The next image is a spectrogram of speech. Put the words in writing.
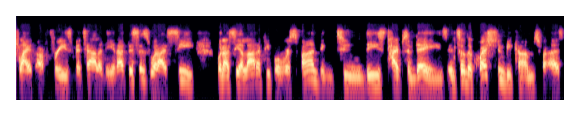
flight, or freeze mentality. And I, this is what I see when I see a lot of people responding to these types of days. And so the question becomes for us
